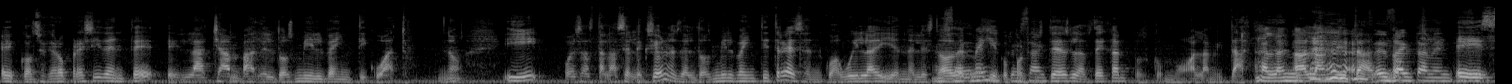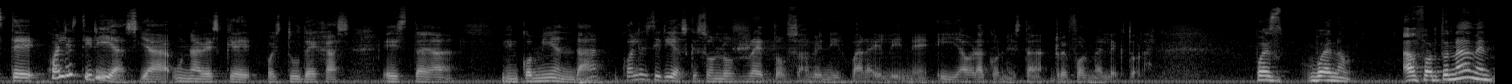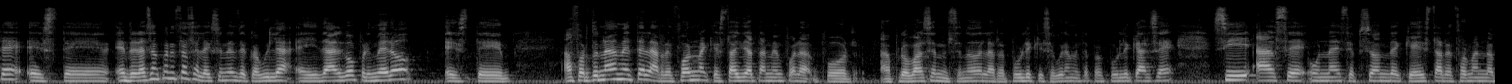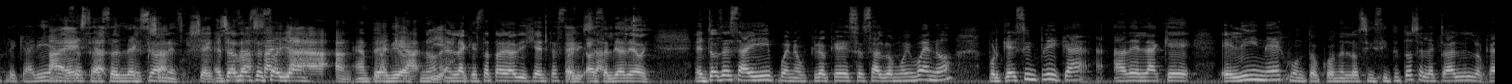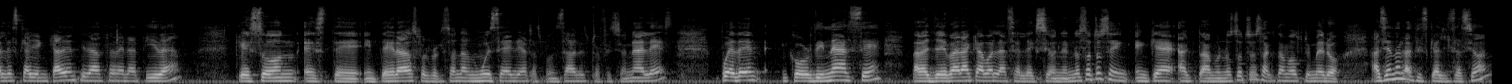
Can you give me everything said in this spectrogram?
eh, consejero presidente eh, la chamba del 2024, ¿no? Y pues hasta las elecciones del 2023 en Coahuila y en el Estado de, México, porque ustedes las dejan pues como a la mitad. A la mitad. Exactamente. Este, ¿cuáles dirías ya una vez que pues tú dejas esta encomienda, cuáles dirías que son los retos a venir para el INE y ahora con esta reforma electoral? Pues bueno, afortunadamente este en relación con estas elecciones de Coahuila e Hidalgo, primero este Afortunadamente la reforma que está ya también por, aprobarse en el Senado de la República y seguramente por publicarse, sí hace una excepción de que esta reforma no aplicaría en estas elecciones. Entonces eso ya anterior, En la que está todavía vigente hasta, hasta, el día de hoy. Entonces ahí, bueno, creo que eso es algo muy bueno, porque eso implica, Adela, que el INE, junto con los institutos electorales locales que hay en cada entidad federativa, que son este, integrados por personas muy serias, responsables, profesionales, pueden coordinarse para llevar a cabo las elecciones. ¿Nosotros en, qué actuamos? Nosotros actuamos primero haciendo la fiscalización,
